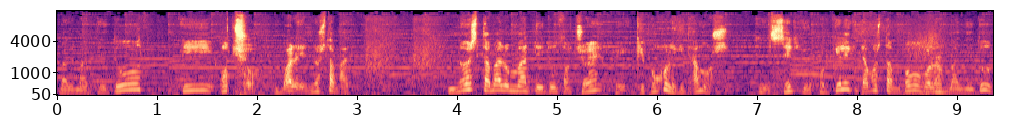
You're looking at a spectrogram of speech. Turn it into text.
Vale, magnitud. Y 8. Vale, no está mal. No está mal un magnitud 8, ¿eh? Qué poco le quitamos. En serio, ¿por qué le quitamos tan poco con los magnitud?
